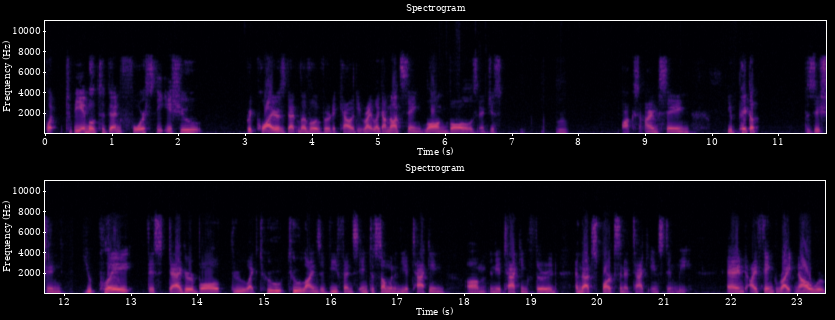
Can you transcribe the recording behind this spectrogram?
but to be able to then force the issue requires that level of verticality right? Like i'm not saying long balls and just box i'm saying you pick up position, you play this dagger ball through like two two lines of defense into someone in the attacking um, in the attacking third, and that sparks an attack instantly. And I think right now we're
